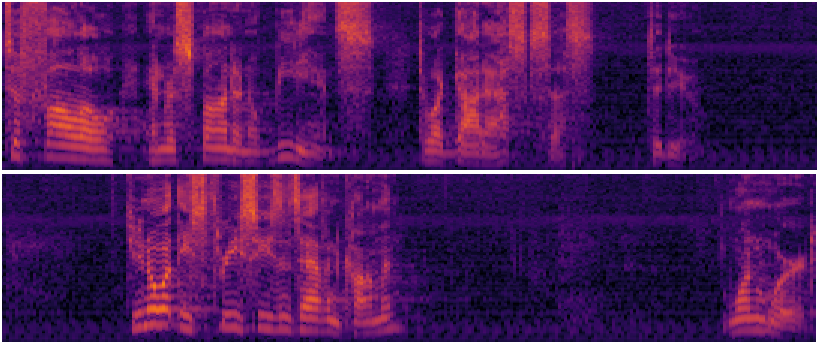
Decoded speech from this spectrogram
to follow and respond in obedience to what God asks us to do. Do you know what these three seasons have in common? One word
